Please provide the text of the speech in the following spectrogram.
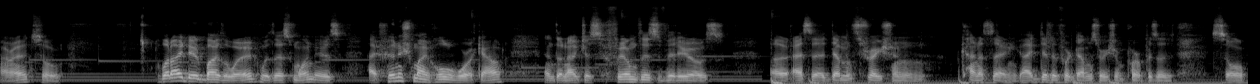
All right, so what I did, by the way, with this one is I finished my whole workout and then I just filmed these videos uh, as a demonstration kind of thing. I did it for demonstration purposes, so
